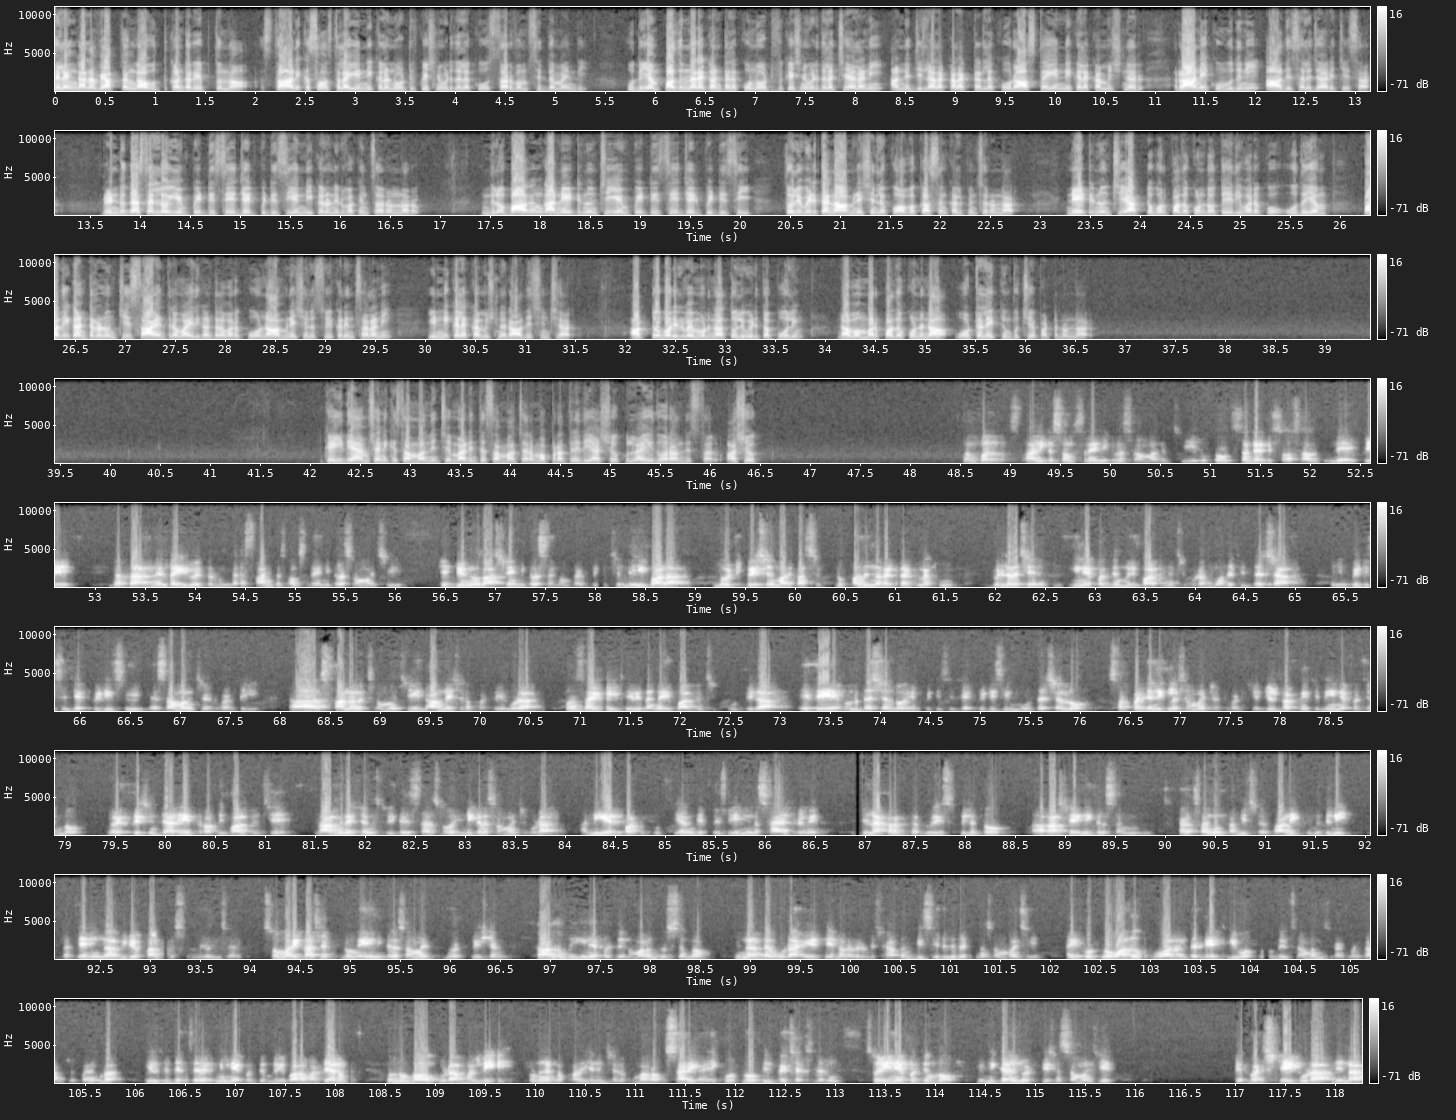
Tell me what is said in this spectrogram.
తెలంగాణ వ్యాప్తంగా ఉత్కంఠ రేపుతున్న స్థానిక సంస్థల ఎన్నికల నోటిఫికేషన్ విడుదలకు సర్వం సిద్ధమైంది. ఉదయం పదున్నర గంటలకు నోటిఫికేషన్ విడుదల చేయాలని అన్ని జిల్లాల కలెక్టర్లకు రాష్ట్ర ఎన్నికల కమిషనర్ రాణి కుముదిని ఆదేశాలు జారీ చేశారు. రెండు దశల్లో ఎంపీటీసీ జెడ్పీటీసీ ఎన్నికలు నిర్వహించనున్నారు. ఇందులో భాగంగా నేటి నుంచి ఎంపీటీసీ జెడ్పీటీసీ తొలి విడత నామినేషన్లకు అవకాశం కల్పించనున్నారు. నేటి నుంచి అక్టోబర్ పదకొండో తేదీ వరకు ఉదయం పది గంటల నుంచి సాయంత్రం ఐదు గంటల వరకు నామినేషన్లు స్వీకరించాలని ఎన్నికల కమిషనర్ ఆదేశించారు. అక్టోబర్ ఇరవై మూడున తొలి విడత పోలింగ్ నవంబర్ పదకొండున ఓట్ల లెక్కింపు చేపట్టనున్నారు. ఇక ఇదే అంశానికి సంబంధించి మరింత సమాచారం మా ప్రతినిధి అశోక్ లైవ్ ద్వారా అందిస్తారు. అశోక్. సంపత్ స్థానిక సంస్థల ఎన్నికలకు సంబంధించి ఒక ఉత్సవం అయితే కొనసాగుతుంది. అయితే గత నెల ఇరవై తొమ్మిదిగా స్థానిక సంస్థల ఎన్నికలకు సంబంధించి షెడ్యూల్ను రాష్ట్ర ఎన్నికల సంఘం ప్రకటించింది. ఇవాళ నోటిఫికేషన్ మరి పదిన్నర గంటలకు విడుదల చేయనుంది ఈ నేపథ్యంలో ఇవాళ నుంచి కూడా మొదటి దశ ఎంపీటీసీ జెడ్పీటీసీ సంబంధించినటువంటి స్థానాలకు సంబంధించి నామినేషన్ ప్రక్రియ కూడా కొనసాగించే విధంగా ఇవాళ నుంచి పూర్తిగా అయితే రెండు దశల్లో ఎంపీటీసీ జెడ్పీటీసీ మూడు దశల్లో సర్పంచ్ ఎన్నికలకు సంబంధించినటువంటి షెడ్యూల్ ప్రకటించింది. ఈ నేపథ్యంలో నోటిఫికేషన్ జారీ అయిన తర్వాత ఇవాళ నుంచే నామినేషన్ స్వీకరిస్తారు. సో ఎన్నికలకు సంబంధించి కూడా అన్ని ఏర్పాట్లు పూర్తి చేయాలని చెప్పేసి నిన్న సాయంత్రమే జిల్లా కలెక్టర్లు ఎస్పీలతో రాష్ట్ర ఎన్నికల సంఘం సంఘం కమిషనర్ రాణి విధిని ప్రత్యేకంగా వీడియో కాన్ఫరెన్స్ నిర్వహించారు సో మరి కాసేపట్లోనే ఎన్నికల సంబంధించిన నోటిఫికేషన్ కానుంది ఈ నేపథ్యంలో మనం చూస్తున్నాం నిన్నంతా కూడా అయితే నలభై రెండు శాతం బీసీ రిజర్వేషన్ సంబంధించి హైకోర్టులో వాదోపవాదం జరిగే జీవో తొమ్మిదికి సంబంధించినటువంటి అంశంపై కూడా తీర్చి చర్చ జరిగింది ఈ నేపథ్యంలో ఇవాళ మధ్యాహ్నం రెండు బావు కూడా మళ్ళీ రెండు గంటల పదిహేను నిమిషాలకు మరొకసారి హైకోర్టులో దీనిపై చర్చ జరిగింది. సో ఈ నేపథ్యంలో ఎన్నికల నోటిఫికేషన్ సంబంధించి ఎటువంటి స్టే కూడా నిన్న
